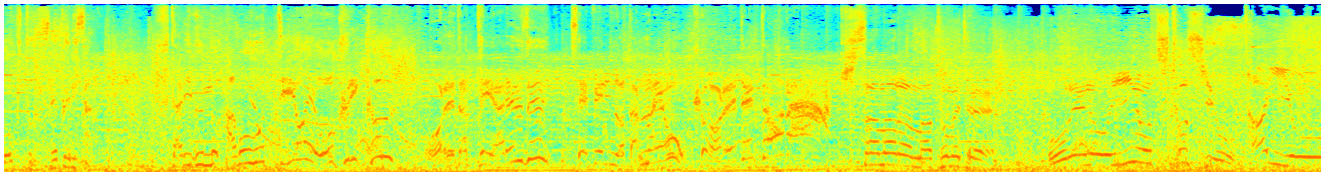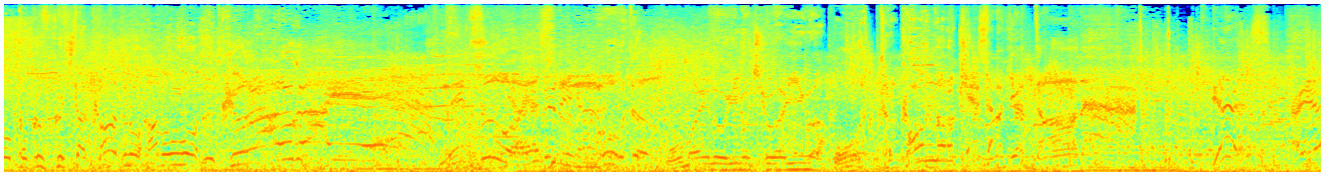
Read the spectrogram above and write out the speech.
僕とセペリさん。二人分の波紋をディオへ送り込む。俺だってやれるぜセペリの旦那よ。これ様らまとめて俺の命としよう太陽を克服したカーズの波紋を食らうがいい熱を操るモードお前の命は今終わった今度の剣さばきはどうだイエスアイラ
